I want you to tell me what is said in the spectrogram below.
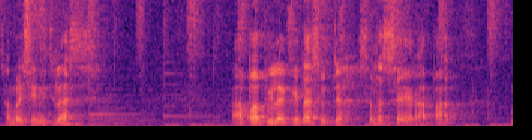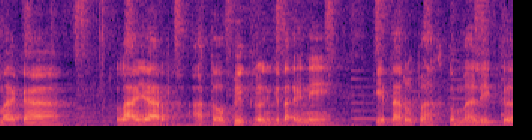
sampai sini jelas. Apabila kita sudah selesai rapat, maka layar atau background kita ini kita rubah kembali ke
